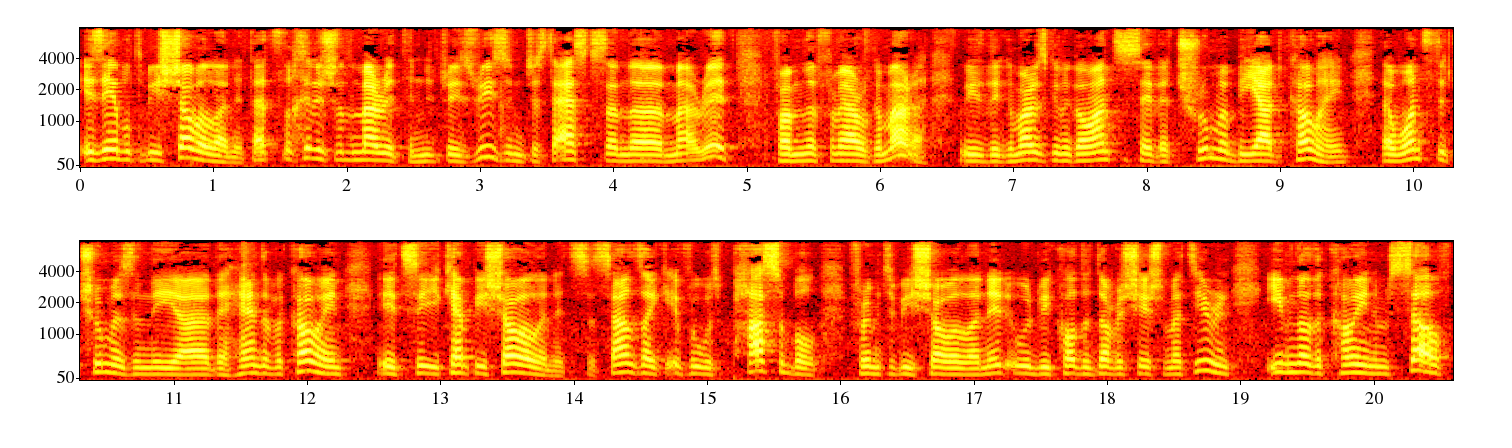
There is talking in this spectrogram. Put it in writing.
is able to be shoal on it. That's the chiddush of the maharit. And Nitre's reason just asks on the maharit from the from our Gemara. We, the Gemara is going to go on to say that truma biyad kohen that once the truma is in the uh, the hand of a kohen, it's uh, you can't be shoal in it. So it sounds like if it was possible for him to be shoal in it, it would be called the davar sheyesh matirin, even though the kohen himself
